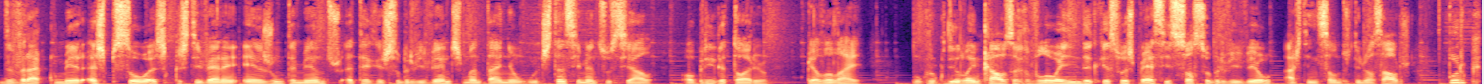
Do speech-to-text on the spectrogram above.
deverá comer as pessoas que estiverem em ajuntamentos até que as sobreviventes mantenham o distanciamento social obrigatório pela lei. O crocodilo em causa revelou ainda que a sua espécie só sobreviveu à extinção dos dinossauros porque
